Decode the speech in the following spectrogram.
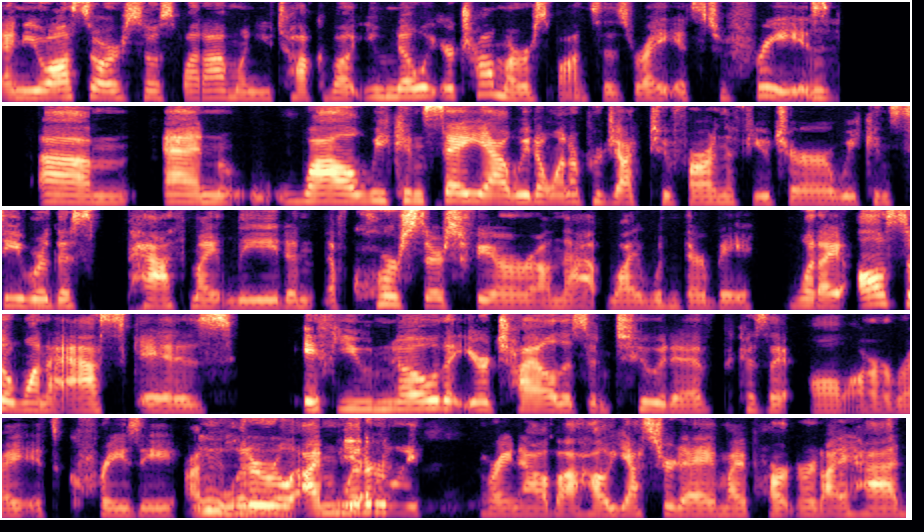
and you also are so spot on when you talk about you know what your trauma response is right? It's to freeze. Mm-hmm. um, and while we can say yeah we don't want to project too far in the future we can see where this path might lead and of course there's fear around that why wouldn't there be? What i also want to ask is if you know that your child is intuitive because they all are right? It's crazy. I'm mm-hmm. literally i'm literally yeah. right now about how yesterday my partner and i had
